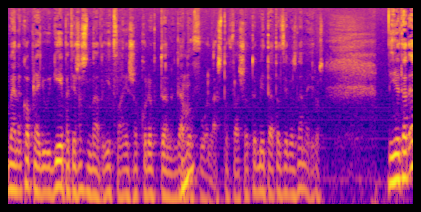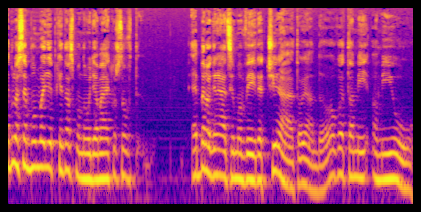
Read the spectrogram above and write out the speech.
benne kapna egy új gépet, és azt mondanád, hogy itt van, és akkor rögtön God Mhm. of War, Last of Us, stb. Tehát azért ez nem egy rossz deal. Tehát ebből a szempontból egyébként azt mondom, hogy a Microsoft ebben a generációban végre csinált olyan dolgokat, ami, ami jó.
